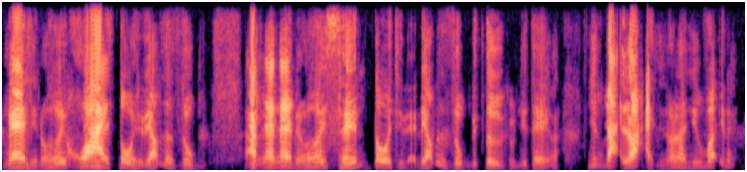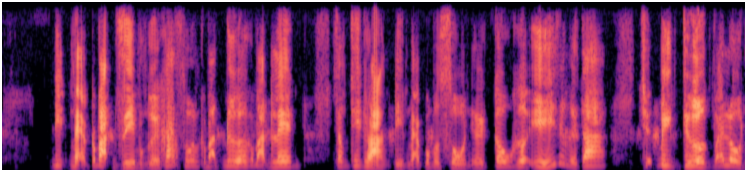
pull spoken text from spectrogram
Nghe thì nó hơi khoai, tôi thì đéo giờ dùng. À nghe nghe thì nó hơi xến, tôi thì lại đéo giờ dùng cái từ kiểu như thế mà. Nhưng đại loại thì nó là như vậy đấy địt mẹ các bạn dìm một người khác xuống các bạn đưa các bạn lên. Xong thi thoảng địt mẹ có một số những cái câu gợi ý cho người ta. Chuyện bình thường vãi lột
